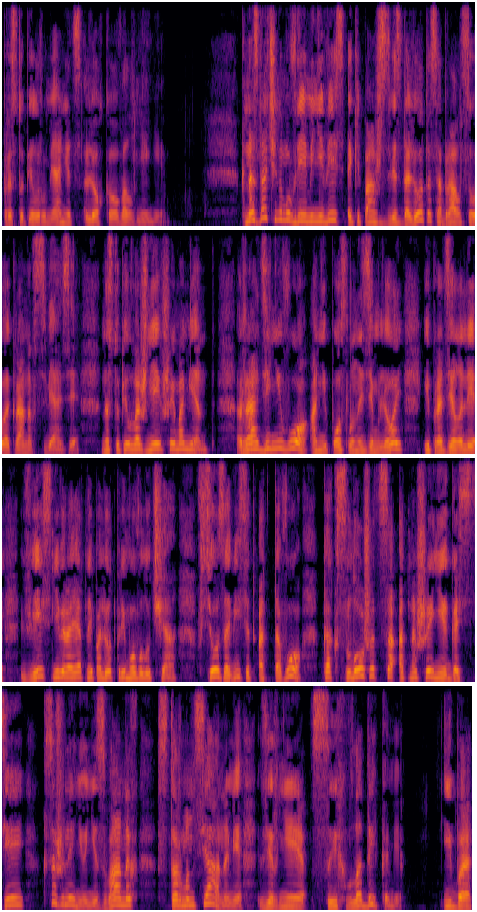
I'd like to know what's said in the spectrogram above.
проступил румянец легкого волнения. К назначенному времени весь экипаж звездолета собрался у экранов связи. Наступил важнейший момент. Ради него они посланы землей и проделали весь невероятный полет прямого луча. Все зависит от того, как сложатся отношения гостей, к сожалению, незваных, с тормансианами, вернее, с их владыками ибо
